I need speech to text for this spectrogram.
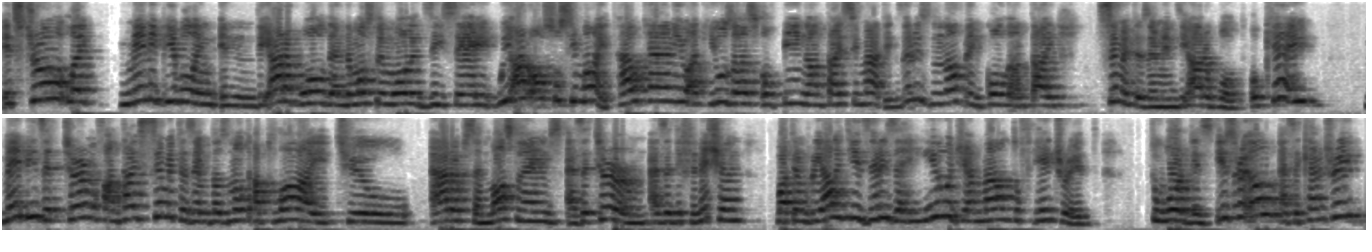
It's true, like many people in, in the Arab world and the Muslim world, they say, we are also Semite. How can you accuse us of being anti-Semitic? There is nothing called anti-Semitism in the Arab world. Okay, maybe the term of anti-Semitism does not apply to Arabs and Muslims as a term, as a definition, but in reality, there is a huge amount of hatred toward Israel as a country,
